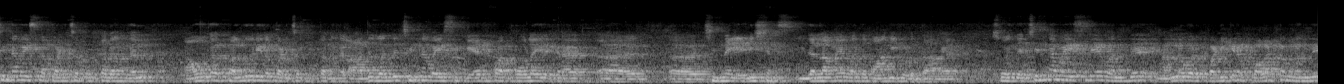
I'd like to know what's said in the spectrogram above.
சின்ன வயசில் படித்த புத்தகங்கள் அவங்க கல்லூரியில் படித்த புத்தகங்கள் அது வந்து சின்ன வயசுக்கு ஏற்பாடு போல் இருக்கிற சின்ன எடிஷன்ஸ் இதெல்லாமே வந்து வாங்கி கொடுத்தாங்க. ஸோ இந்த சின்ன வயசுலேயே வந்து நல்ல ஒரு படிக்கிற பழக்கம் வந்து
